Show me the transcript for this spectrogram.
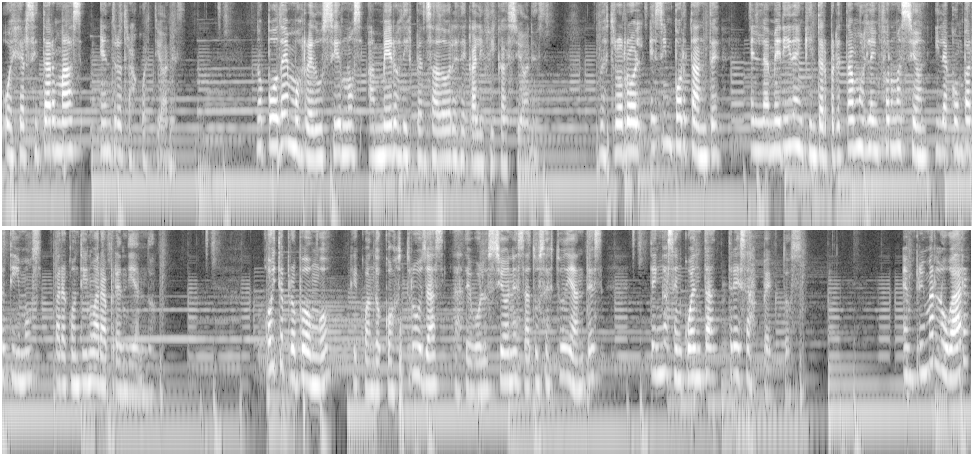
o ejercitar más, entre otras cuestiones. No podemos reducirnos a meros dispensadores de calificaciones. Nuestro rol es importante en la medida en que interpretamos la información y la compartimos para continuar aprendiendo. Hoy te propongo que cuando construyas las devoluciones a tus estudiantes tengas en cuenta tres aspectos. En primer lugar,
